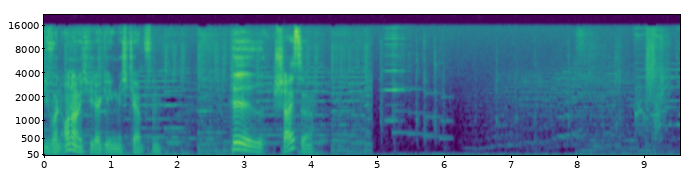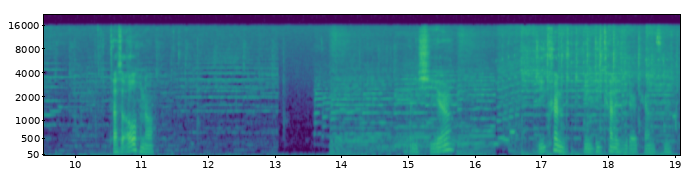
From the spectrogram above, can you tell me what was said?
Die wollen auch noch nicht wieder gegen mich kämpfen. Hill. Scheiße. Das auch noch. Wenn ich hier... Die können, gegen die kann ich wieder kämpfen.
